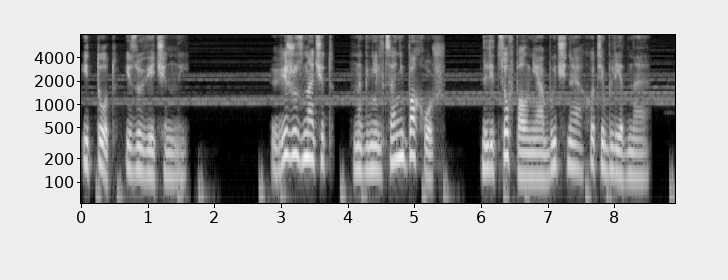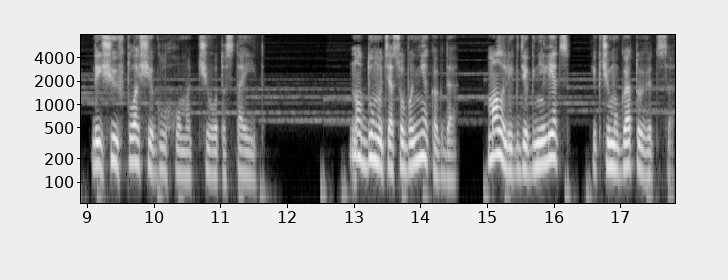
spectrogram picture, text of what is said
и тот изувеченный. Вижу, значит, на гнильца не похож. Лицо вполне обычное, хоть и бледное, да еще и в плаще глухом от чего-то стоит. Но думать особо некогда. Мало ли где гнилец и к чему готовиться.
